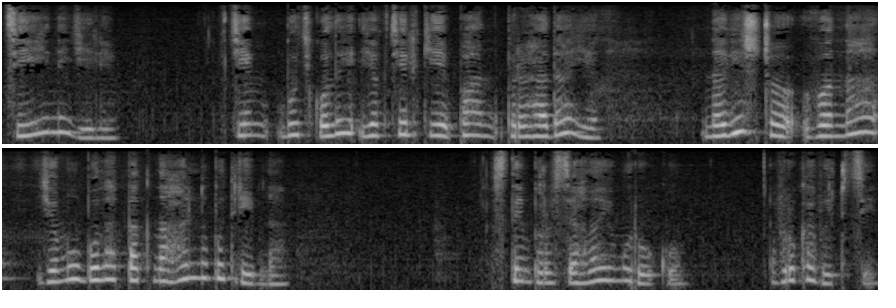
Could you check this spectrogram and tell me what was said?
Цієї неділі. Втім, будь-коли, як тільки пан пригадає, навіщо вона йому була так нагально потрібна. З тим простягла йому руку в рукавичці.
